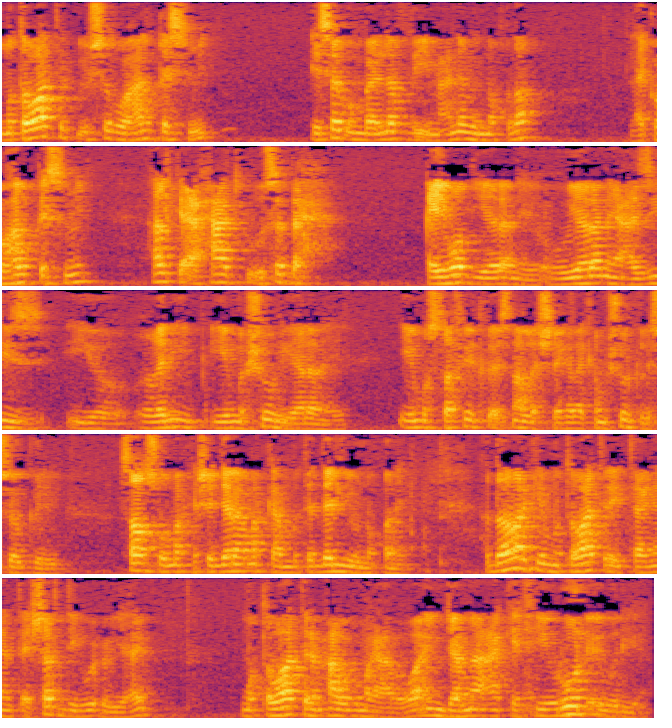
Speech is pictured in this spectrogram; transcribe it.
mutawaatirku isagu waa hal qismi isaga un baa lafdi iyo macnawi noqda. Laakiin waa hal qismi halka axaadku uu saddex qaybood yeelanayo. Uu yeelanayo casiiz iyo hariib iyo mashhuur yeelanayo. Iyo mustafiidka isna la sheegay laakiin mashhuurka la soo geliyo. Saasuu marka shajara markaa mutadaliyu noqonay. Haddaba markii mutawaatir ay taagan tahay wuxuu yahay mutawaatir maxaa lagu magacaaba waa in jamaaca kathiiruun ay wariyaan.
